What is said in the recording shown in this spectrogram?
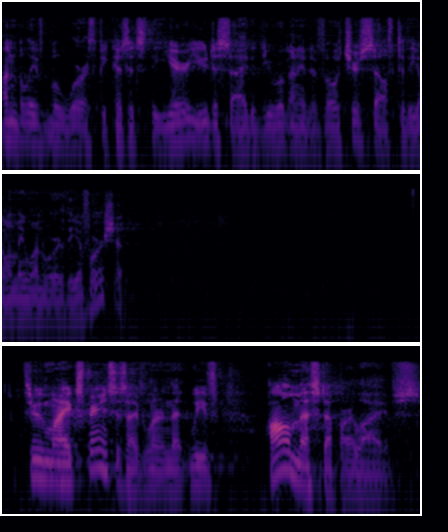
unbelievable worth because it's the year you decided you were going to devote yourself to the only one worthy of worship through my experiences, I've learned that we've all messed up our lives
